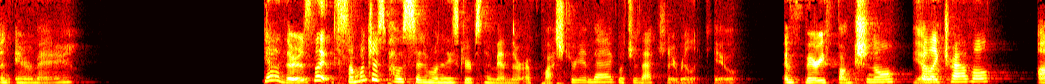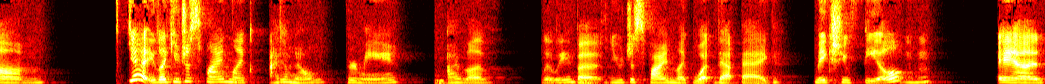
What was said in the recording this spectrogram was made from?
an Hermes. Yeah, there's like someone just posted in one of these groups I'm in their equestrian bag, which is actually really cute and very functional Yeah. for like travel. Um, yeah, like you just find like I don't know. For me, I love Louis, mm-hmm. but you just find like what that bag makes you feel, Mhm. and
